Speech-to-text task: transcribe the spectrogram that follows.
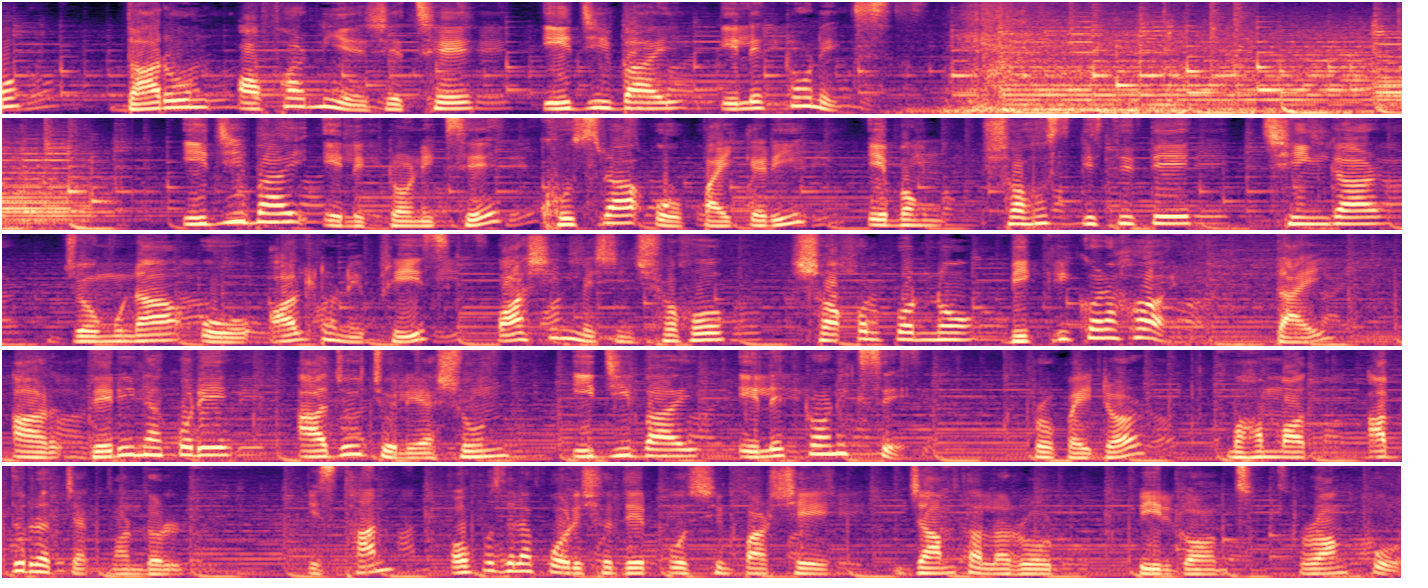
দারুণ অফার নিয়ে এসেছে ইজিবাই ইলেকট্রনিক্স। ইজিবাই ইলেকট্রনিক্সে খুচরা ও পাইকারি এবং সহজ কিস্তিতে ছিঙ্গার, যমুনা ও অল্টনে ফ্রিজ, ওয়াশিং মেশিন সহ সকল পণ্য বিক্রি করা হয়। তাই আর দেরি না করে আজই চলে আসুন ইজিবাই ইলেকট্রনিক্সে। প্রোপাইটর মোহাম্মদ আব্দুর রাজ্জাক মণ্ডল। স্থান উপজেলা পরিষদের পশ্চিম পার্শ্বে জামতলা রোড, পীরগঞ্জ, রংপুর।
